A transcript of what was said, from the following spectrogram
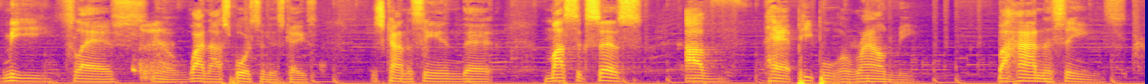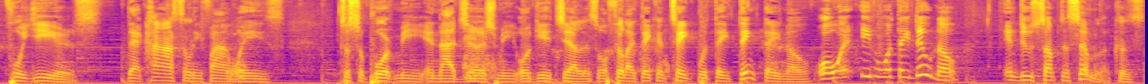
me slash you know why not sports in this case. Just kind of seeing that my success, I've had people around me behind the scenes for years that constantly find ways to support me and not judge me or get jealous or feel like they can take what they think they know or even what they do know and do something similar. Because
